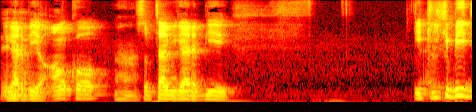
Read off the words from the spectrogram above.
You got to be an uncle. Uh-huh. Sometimes you got to be You, you could be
